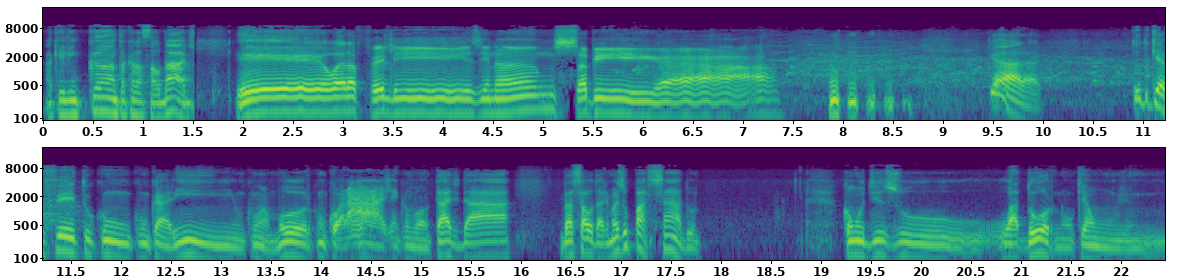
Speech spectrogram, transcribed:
aquele encanto, aquela saudade? Eu era feliz e não sabia. Cara, tudo que é feito com, com carinho, com amor, com coragem, com vontade, dá, dá saudade. Mas o passado, como diz o, o Adorno, que é um,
